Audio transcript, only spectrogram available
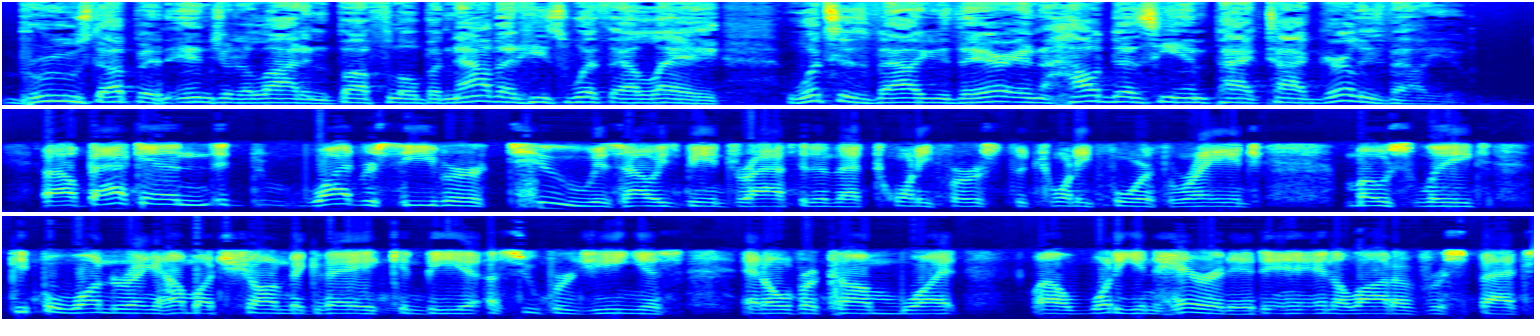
bruised up and injured a lot in Buffalo, but now that he's with LA, what's his value there, and how does he impact Todd Gurley's value? Well, back end wide receiver two is how he's being drafted in that 21st to 24th range. Most leagues, people wondering how much Sean McVay can be a super genius and overcome what well what he inherited in, in a lot of respects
